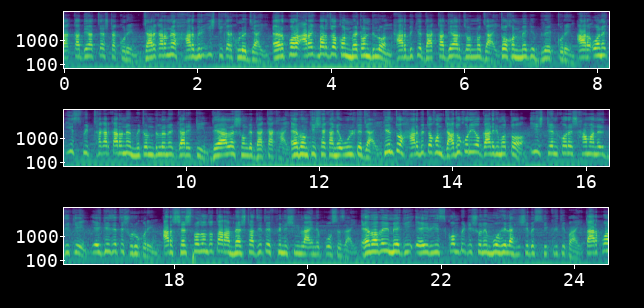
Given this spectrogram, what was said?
ধাক্কা দেওয়ার চেষ্টা করে, যার কারণে হার্বির স্টিকার খুলে যায়। এরপর আরেকবার যখন মেটন ডিলন হার্বিকে ধাক্কা দেওয়ার জন্য যায়, তখন ম্যাগি ব্রেক করে। আর অনেক স্পিড থাকার কারণে মেটন ডিলনের গাড়িটি দেয়ালের সঙ্গে ধাক্কা খায়, এবং কি সেখানে উল্টে যায়। কিন্তু হার্বি তখন জাদুকরীয় গাড়ির মতো স্ট্যান্ড করে সামানের দিকে এগিয়ে যেতে শুরু করে। আর শেষ পর্যন্ত তারা ম্যাচটা জিতে ফিনিশিং লাইনে পৌঁছে যায়। এভাবেই মেগি এই রিস কম্পিটিশনে মহিলা হিসেবে স্বীকৃতি পায়। তারপর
